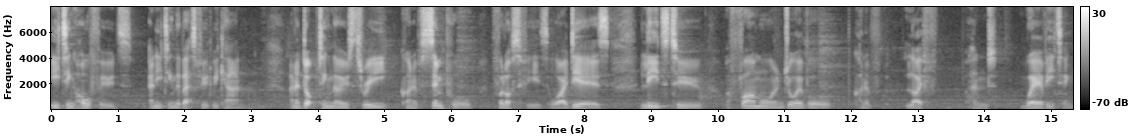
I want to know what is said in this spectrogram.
eating whole foods, and eating the best food we can. And adopting those three kind of simple philosophies or ideas leads to a far more enjoyable kind of life and way of eating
